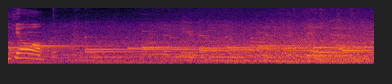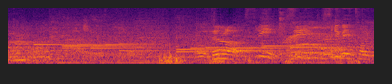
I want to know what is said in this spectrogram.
아 귀여워. Are three, three, three baby tiger.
